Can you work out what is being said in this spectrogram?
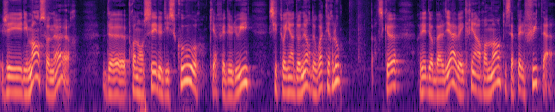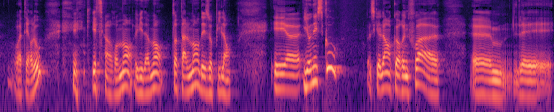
J'ai eu l'immense honneur de prononcer le discours qui a fait de lui citoyen d'honneur de Waterloo parce que René d'Obaldia avait écrit un roman qui s'appelle Fuite à Waterloo, qui est un roman évidemment totalement désopilant. Et euh, parce que là encore une fois, euh, euh, les,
